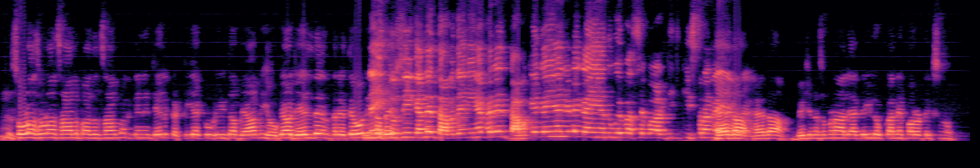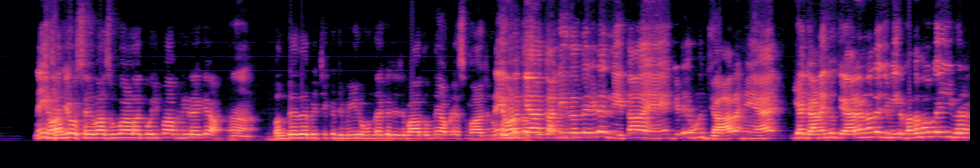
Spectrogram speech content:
16 16 ਸਾਲ ਬਾਦਲ ਸਾਹਿਬ ਵਰਗੇ ਨੇ ਜੇਲ੍ਹ ਕੱਟੀ ਹੈ ਕੁੜੀ ਦਾ ਵਿਆਹ ਵੀ ਹੋ ਗਿਆ ਉਹ ਜੇਲ੍ਹ ਦੇ ਅੰਦਰ ਤੇ ਉਹ ਨਹੀਂ ਨਹੀਂ ਦਬੇ। ਤੁਸੀਂ ਕਹਿੰਦੇ ਦਬਦੇ ਨਹੀਂ ਹੈ ਫਿਰ ਇਹ ਦਬ ਕੇ ਗਏ ਆ ਜਿਹੜੇ ਗਏ ਆ ਦੂਏ ਪਾਸੇ ਪਾਰਟੀ 'ਚ ਕਿਸ ਤਰ੍ਹਾਂ ਗਏ ਆ ਫਾਇਦਾ? ਫਾਇਦਾ ਬਿਜ਼ਨਸ ਬਣਾ ਲਿਆ ਕਈ ਲੋਕਾਂ ਨੇ ਪੋਲਿਟਿਕਸ ਨੂੰ। ਨਹੀਂ ਹੁਣ ਸਮਝੋ ਸੇਵਾ ਸੁਭਾ ਵਾਲਾ ਕੋਈ ਭਾਵ ਨਹੀਂ ਰਹਿ ਗਿਆ। ਹਾਂ। ਬੰਦੇ ਦੇ ਵਿੱਚ ਇੱਕ ਜ਼ਮੀਰ ਹੁੰਦਾ ਕਿ ਜਜ਼ਬਾਤ ਹੁੰਦੇ ਆ ਆਪਣੇ ਸਮਾਜ ਨੂੰ। ਨਹੀਂ ਹੁਣ ਕੋਈ ਅਕਾਲੀ ਦਲ ਦੇ ਜਿਹੜੇ ਨੇਤਾ ਹੈ ਜਿਹੜੇ ਹੁਣ ਜਾ ਰਹੇ ਆ ਜਾਂ ਜਾਣੇ ਨੂੰ ਤਿਆਰ ਹੈ ਉਹਨਾਂ ਦੇ ਜ਼ਮੀਰ ਖਤਮ ਹੋ ਗਏ ਜੀ ਫਿਰ।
